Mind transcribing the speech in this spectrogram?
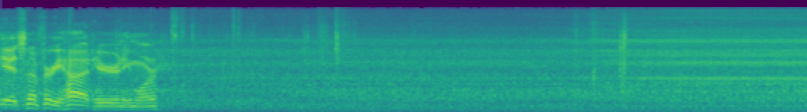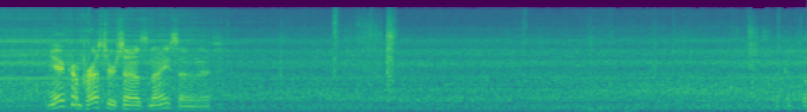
Yeah, it's not very hot here anymore. Yeah, compressor sounds nice on this. Look at the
